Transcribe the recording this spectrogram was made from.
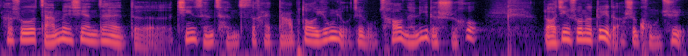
他说咱们现在的精神层次还达不到拥有这种超能力的时候。老金说的对的，是恐惧。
